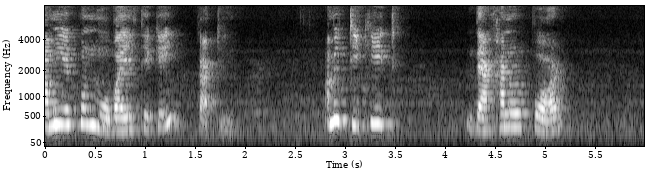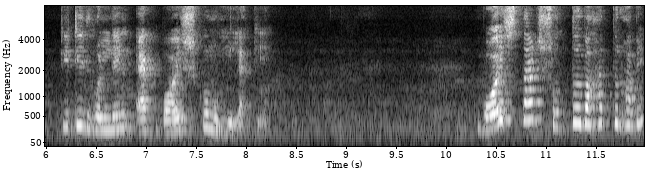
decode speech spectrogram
আমি এখন মোবাইল থেকেই কাটি। আমি টিকিট দেখানোর পর টিটি ধরলেন এক বয়স্ক মহিলাকে। বয়স তার সত্তর বাহাত্তর হবে।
